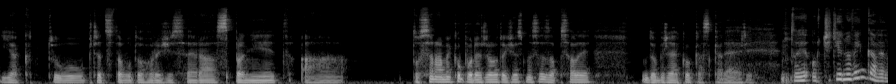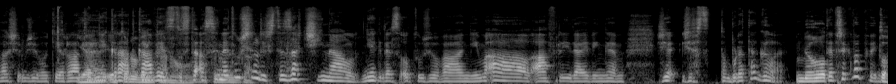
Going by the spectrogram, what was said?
jak tu představu toho režiséra splnit a to se nám jako podařilo, takže jsme se zapsali dobře jako kaskadéři. To je určitě novinka ve vašem životě, relativně je, krátká je to novinka, věc. No, to jste asi novinka. netušil, když jste začínal někde s otužováním a, a freedivingem, že, že to bude takhle. No, to je překvapení. To,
